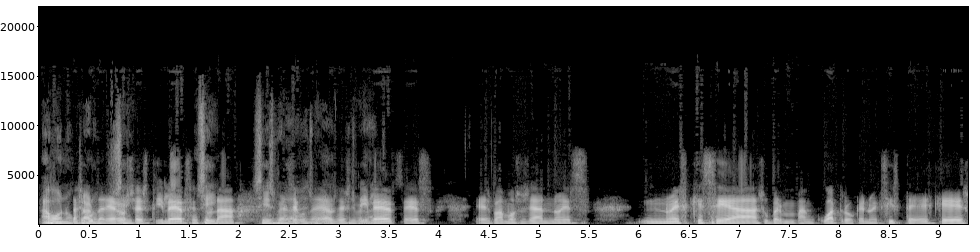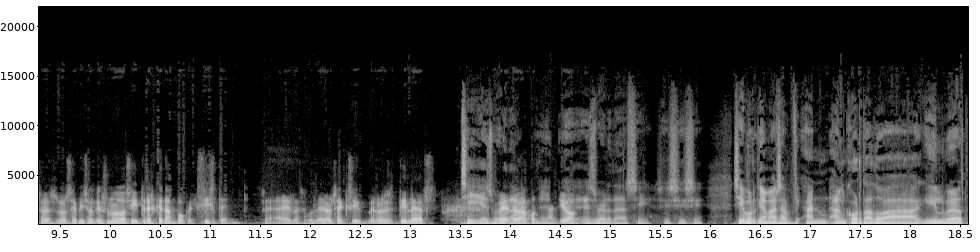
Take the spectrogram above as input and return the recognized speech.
Ah, bueno, la secundaria de los Steelers es una. Sí, es verdad, la secundaria de los Steelers es, es, vamos, o sea, no es no es que sea Superman 4 que no existe, es que esos los episodios 1, 2 y 3 que tampoco existen. O sea, la secundaria de los Steelers. Sí, es verdad. Eh, es, verdad, sí, sí, sí, sí. Sí, porque además han, cortado a Gilbert,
